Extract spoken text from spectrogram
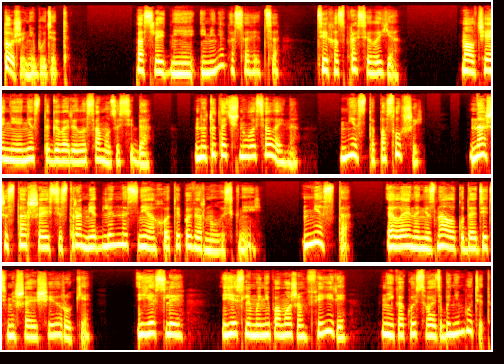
тоже не будет. Последнее и меня касается, тихо спросила я. Молчание Неста говорило само за себя. Но тут очнулась Элейна. «Неста, послушай». Наша старшая сестра медленно с неохотой повернулась к ней. «Неста, Элайна не знала, куда деть мешающие руки. «Если... если мы не поможем Фейре, никакой свадьбы не будет.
